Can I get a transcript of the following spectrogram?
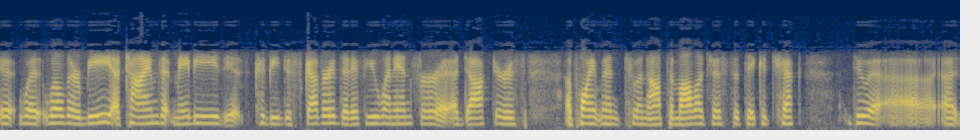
it will there be a time that maybe it could be discovered that if you went in for a doctor's appointment to an ophthalmologist, that they could check, do a, a, a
